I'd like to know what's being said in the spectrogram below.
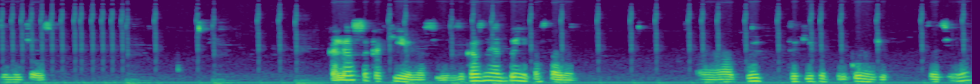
замечательно. Колеса какие у нас есть? Заказные от Б не поставлен. А, тут таких вот прикольненьких, кстати, нет.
